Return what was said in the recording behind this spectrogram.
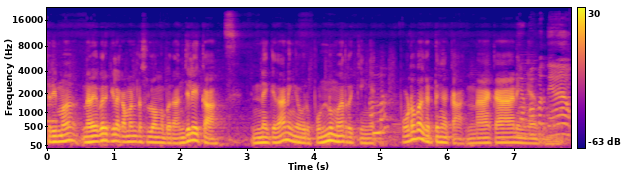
தெரியுமா? நிறைய பேர் கீழே கமெண்ட்ல சொல்லுவாங்க பாரு அஞ்சலி அக்கா இன்னைக்கு தான் நீங்க ஒரு பொண்ணு மாதிரி இருக்கீங்க. புடவை கட்டுங்கக்கா. என்னக்கா நீங்க? ஏன் ஒரு நாள்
